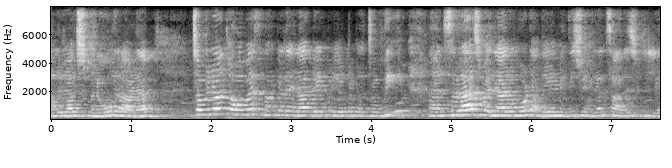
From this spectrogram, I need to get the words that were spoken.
അനുരാജ് മനോഹറാണ്. ടൊവിനോ തോമസ് നമ്മുടെ എല്ലാവരുടെയും പ്രിയപ്പെട്ട ടൊവി ആൻഡ് സുരാജ് വയ്യാറുമോട് അദ്ദേഹം എത്തിച്ചേരാൻ സാധിച്ചിട്ടില്ല.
